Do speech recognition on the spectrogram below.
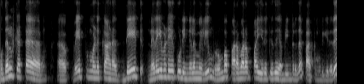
முதல் கட்ட வேட்புமனுக்கான டேட் நிறைவடையக்கூடிய நிலைமையிலையும் ரொம்ப பரபரப்பா இருக்குது அப்படின்றத பார்க்க முடிகிறது.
